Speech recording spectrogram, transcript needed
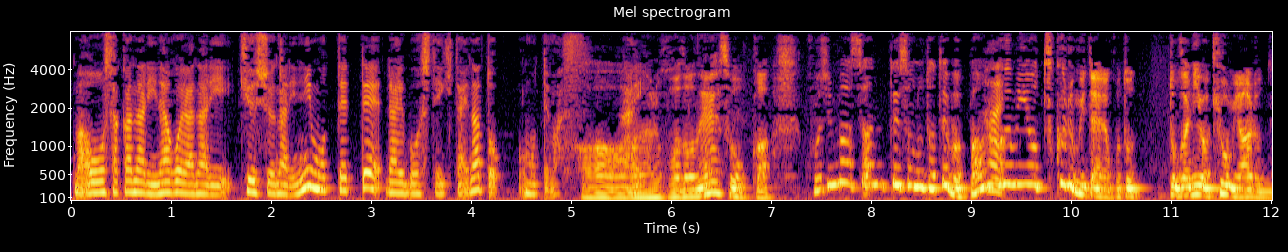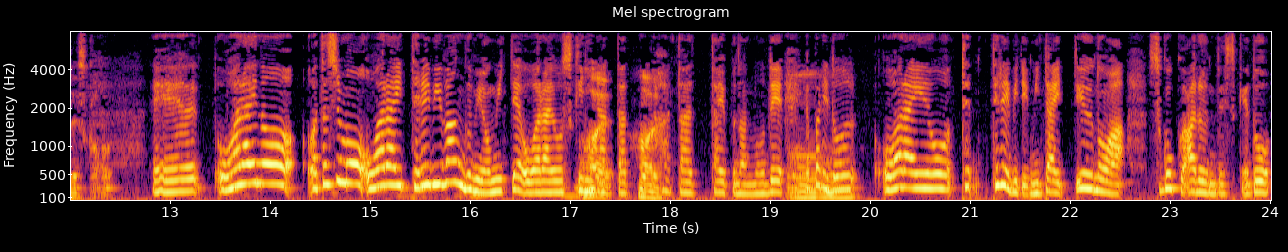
まあ、大阪なり名古屋なり九州なりに持ってってライブをしていきたいなと思ってます。ああ、はいなるほどね。そうか。小島さんってその、例えば番組を作るみたいなこととかには興味あるんですか、えーお笑いの、私もお笑いテレビ番組を見てお笑いを好きになった、はいはいタタイプなのでやっぱりどうお笑いをテテレビで見たいっていうのはすごくあるんですけど、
